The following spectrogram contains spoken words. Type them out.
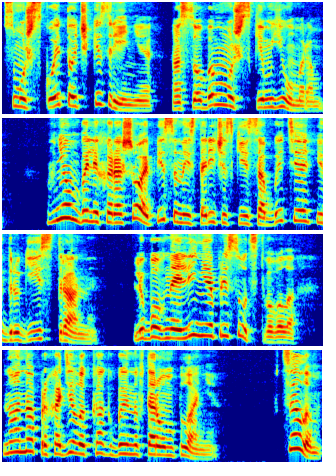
с мужской точки зрения, особым мужским юмором. В нем были хорошо описаны исторические события и другие страны. Любовная линия присутствовала, но она проходила как бы на втором плане – в целом,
